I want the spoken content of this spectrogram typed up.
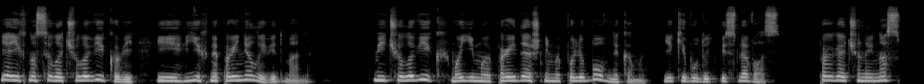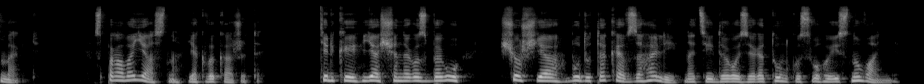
Я їх носила чоловікові, і їх не прийняли від мене. Мій чоловік моїми прийдешніми полюбовниками, які будуть після вас, приречений на смерть. Справа ясна, як ви кажете. Тільки я ще не розберу, що ж я буду таке взагалі на цій дорозі рятунку свого існування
